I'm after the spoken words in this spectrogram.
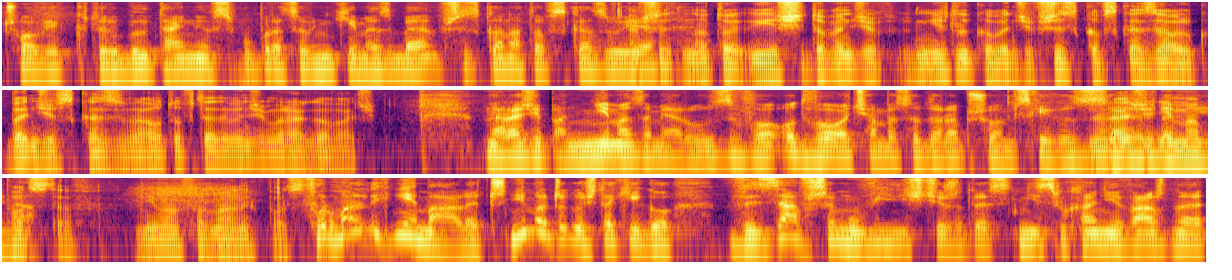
człowiek, który był tajnym współpracownikiem SB, wszystko na to wskazuje. Znaczy, no to jeśli to będzie, nie tylko będzie wszystko wskazywało, tylko będzie wskazywało, to wtedy będziemy reagować. Na razie pan nie ma zamiaru odwołać ambasadora Przyłębskiego z Na razie nie ma Berlina. podstaw. Nie ma formalnych podstaw. Formalnych nie ma, ale czy nie ma czegoś takiego? Wy zawsze mówiliście, że to jest niesłychanie ważne,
